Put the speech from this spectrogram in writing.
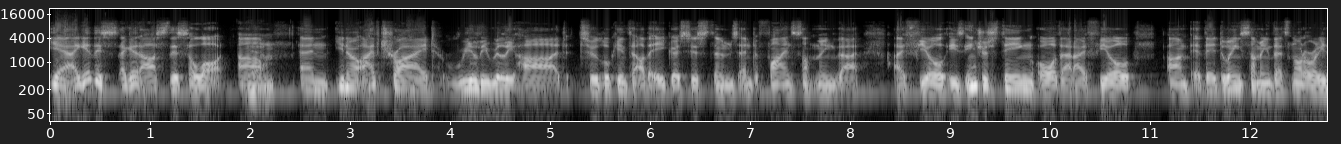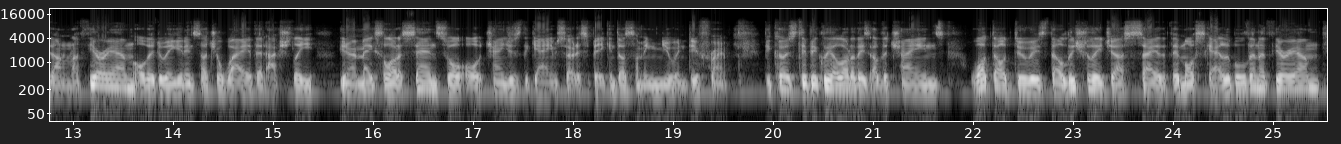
Yeah, I get this. I get asked this a lot, um, yeah. and you know, I've tried really, really hard to look into other ecosystems and to find something that I feel is interesting or that I feel um, they're doing something that's not already done on Ethereum, or they're doing it in such a way that actually, you know, makes a lot of sense or, or changes the game, so to speak, and does something new and different. Because typically, a lot of these other chains, what they'll do is they'll literally just say that they're more scalable than Ethereum,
